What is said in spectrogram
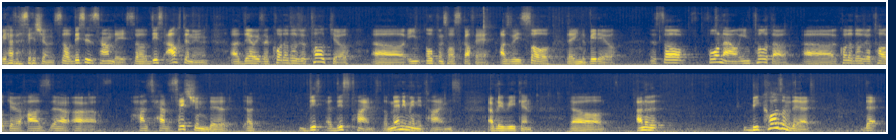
we have a session. So this is Sunday. So this afternoon uh, there is a Coder Dojo Tokyo uh, in open source cafe, as we saw in the video. So for now, in total, uh, Dojo Tokyo has uh, uh has have session uh, this uh, this time, so many many times every weekend, and because of that, that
